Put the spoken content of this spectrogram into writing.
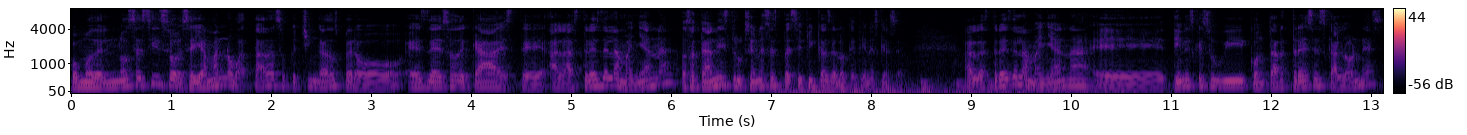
como del, no sé si se llaman novatadas o qué chingados, pero es de eso de que, ah, este, a las 3 de la mañana, o sea, te dan instrucciones específicas de lo que tienes que hacer. A las 3 de la mañana eh, tienes que subir, contar tres escalones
